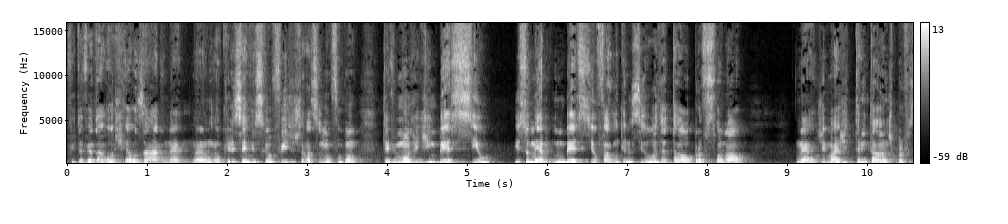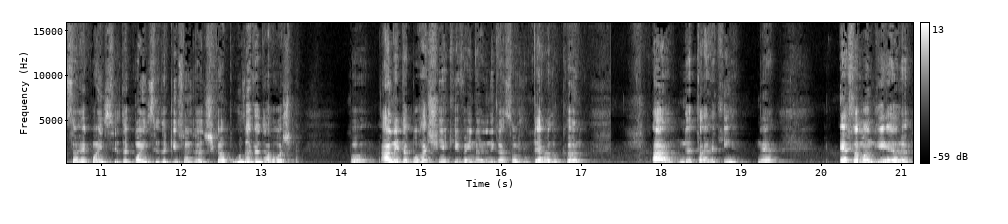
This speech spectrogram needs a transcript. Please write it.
Fita verde roxa, que é usado, né? Naquele serviço que eu fiz de instalação no meu fogão, teve um monte de imbecil, isso mesmo, imbecil, falando que não se usa e tal. Profissional, né? De mais de 30 anos de profissão reconhecida, conhecida aqui em São José dos Campos, usa verde roxa. Pô, além da borrachinha que vem na ligação interna do cano. Ah, um detalhe aqui, né? Essa mangueira,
